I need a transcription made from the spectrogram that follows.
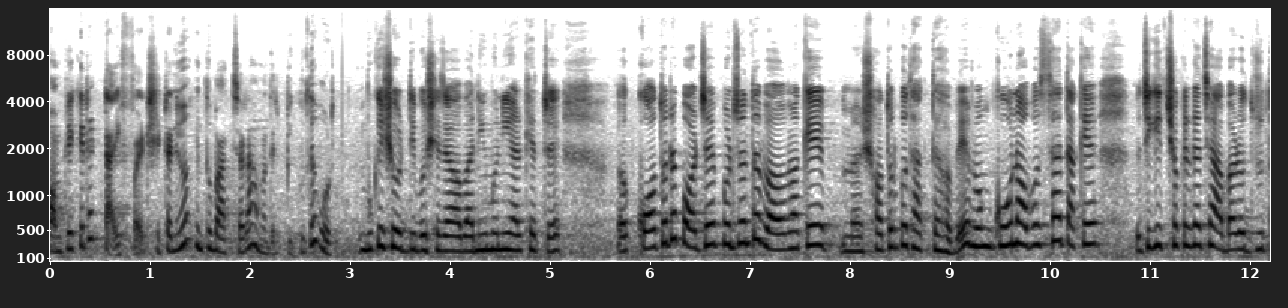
কমপ্লিকেটেড টাইফয়েড সেটা নিয়েও কিন্তু বাচ্চারা আমাদের পিকুতে ভর্তি। বুকে সর্দি বসে যাওয়া বা নিউমোনিয়ার ক্ষেত্রে কতটা পর্যায় পর্যন্ত বাবা মাকে সতর্ক থাকতে হবে এবং কোন অবস্থায় তাকে চিকিৎসকের কাছে আবারও দ্রুত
